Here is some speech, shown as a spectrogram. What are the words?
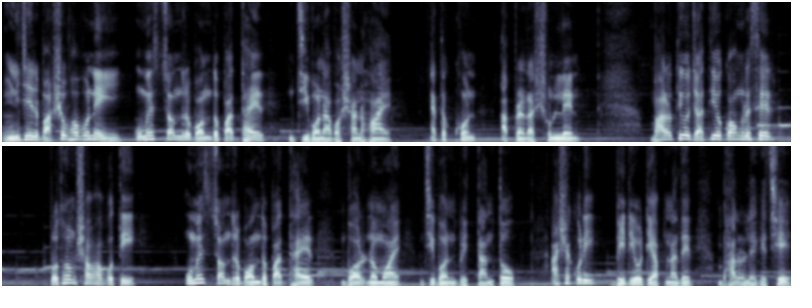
নিজের বাসভবনেই উমেশচন্দ্র বন্দ্যোপাধ্যায়ের জীবনাবসান হয়। এতক্ষণ আপনারা শুনলেন ভারতীয় জাতীয় কংগ্রেসের প্রথম সভাপতি উমেশচন্দ্র বন্দ্যোপাধ্যায়ের বর্ণময় জীবন বৃত্তান্ত। আশা করি ভিডিওটি আপনাদের ভালো লেগেছে।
